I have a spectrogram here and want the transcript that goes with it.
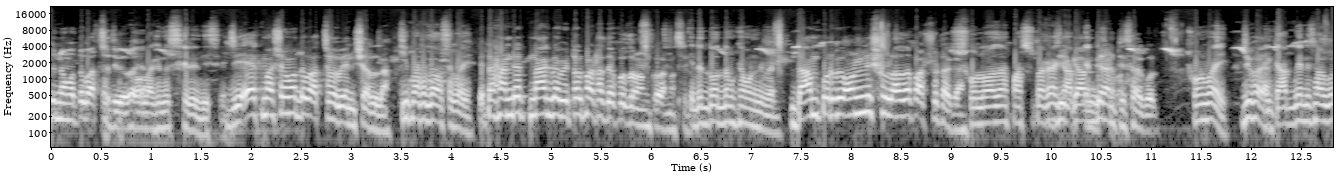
দিনের মধ্যে বাচ্চা দিবে ভাই কিন্তু ছেড়ে দিছে। জি এক মাসের মধ্যে বাচ্চা হবে ইনশাল্লাহ কি পাঠা দেওয়া আছে ভাই? এটা হান্ড্রেড নাগরা বিটল পাঠাতে প্রজনন করানো ছিল এটার দরদাম কেমন নেবেন? দাম পড়বে অনলি ষোলো হাজার পাঁচশো টাকা। ষোলো হাজার পাঁচশো টাকা গাব গ্যারান্টি ছাগল। শোন ভাই জি ভাই। গাপ গ্যারান্টি ছাগল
